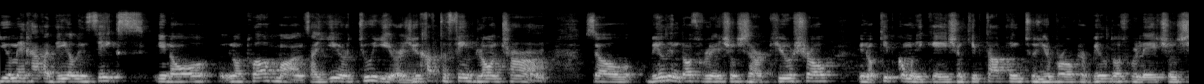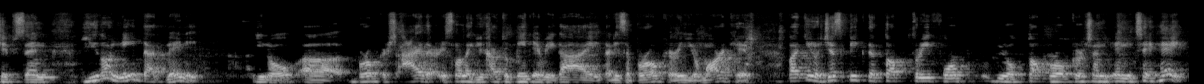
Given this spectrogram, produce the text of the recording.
you may have a deal in six, you know, you know, 12 months, a year, two years. You have to think long term. So building those relationships are crucial. You know, keep communication, keep talking to your broker, build those relationships, and you don't need that many you know uh, brokers either it's not like you have to meet every guy that is a broker in your market but you know just pick the top three four you know top brokers and, and say hey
